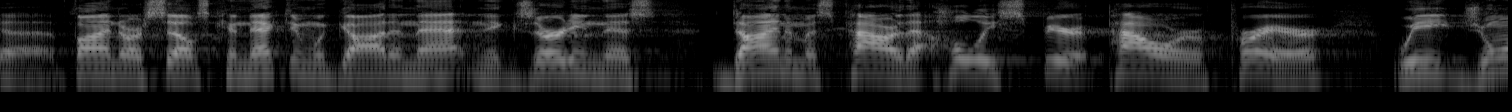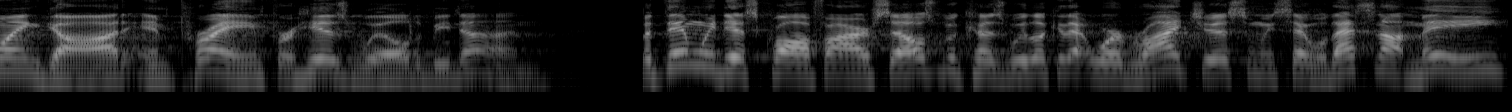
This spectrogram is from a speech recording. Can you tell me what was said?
uh, find ourselves connecting with God in that and exerting this dynamis power, that Holy Spirit power of prayer, we join God in praying for His will to be done. But then we disqualify ourselves because we look at that word righteous and we say, well, that's not me.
